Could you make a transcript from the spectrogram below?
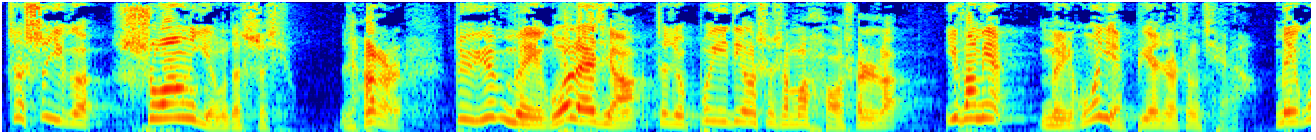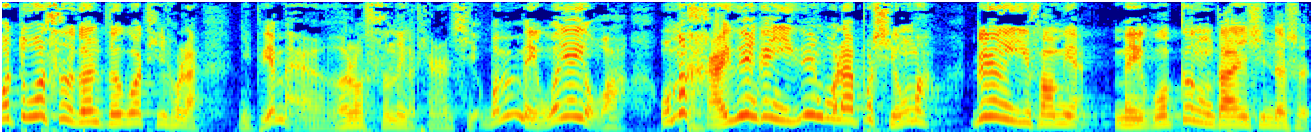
这是一个双赢的事情。然而，对于美国来讲，这就不一定是什么好事了。一方面，美国也憋着挣钱啊。美国多次跟德国提出来，你别买俄罗斯那个天然气，我们美国也有啊，我们海运给你运过来不行吗？另一方面，美国更担心的是，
